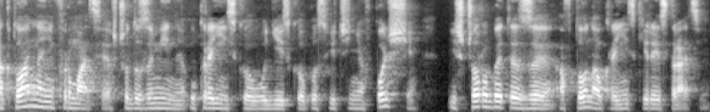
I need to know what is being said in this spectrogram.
Актуальна інформація щодо заміни українського водійського посвідчення в Польщі і що робити з авто на українській реєстрації.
